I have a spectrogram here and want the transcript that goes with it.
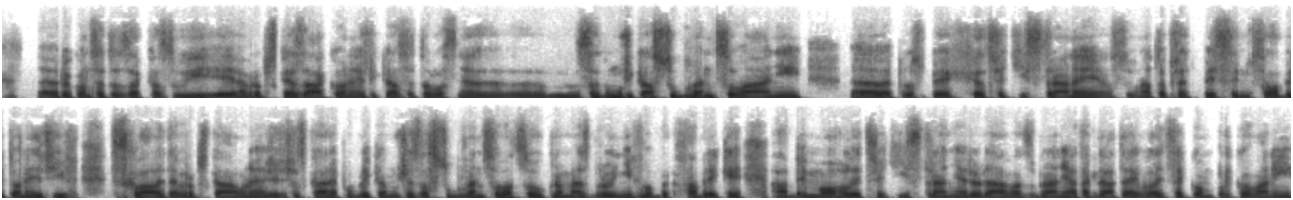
Eh, dokonce to zakazují i evropské zákony, říká se to vlastně, eh, se tomu říká subvencování ve prospěch třetí strany, jsou na to předpisy, musela by to nejdřív schválit Evropská unie, že Česká republika může zasubvencovat soukromé zbrojní fabriky, aby mohly třetí straně dodávat zbraně a tak dále. To je velice komplikovaný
